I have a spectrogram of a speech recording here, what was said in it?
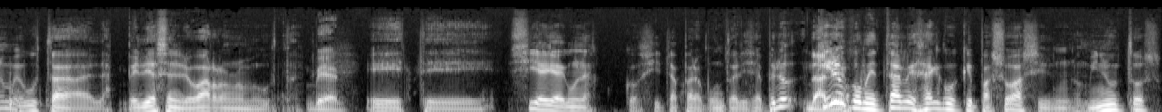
no me gusta, las peleas en el barro no me gustan. Bien. Este, sí hay algunas cositas para puntualizar. Pero Dale. quiero comentarles algo que pasó hace unos minutos.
